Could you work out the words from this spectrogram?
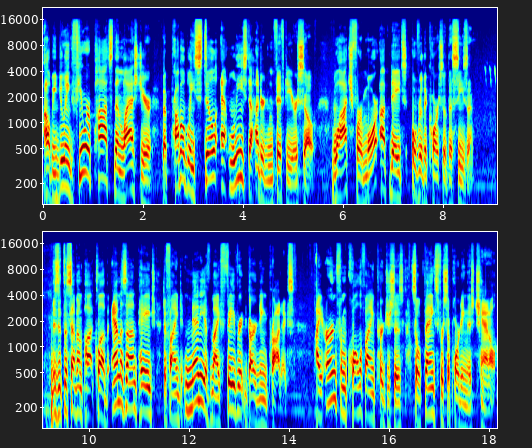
I'll be doing fewer pots than last year, but probably still at least 150 or so. Watch for more updates over the course of the season. Visit the 7 Pot Club Amazon page to find many of my favorite gardening products. I earn from qualifying purchases, so thanks for supporting this channel.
